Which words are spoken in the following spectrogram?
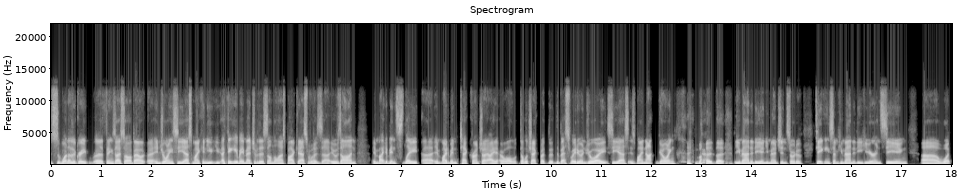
so one of the great uh, things I saw about uh, enjoying CES, Mike, and you, you, I think you may mention this on the last podcast was uh, it was on. It might have been Slate. Uh, it might have been TechCrunch. I, I will double check. But the, the best way to enjoy CES is by not going, but the, the humanity. And you mentioned sort of taking some humanity here and seeing uh, what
